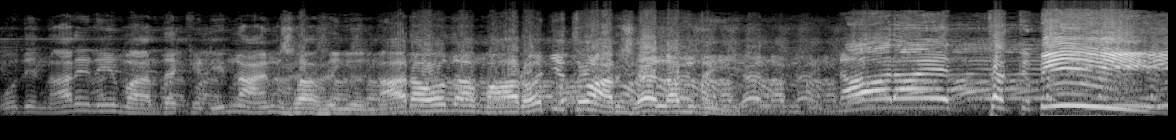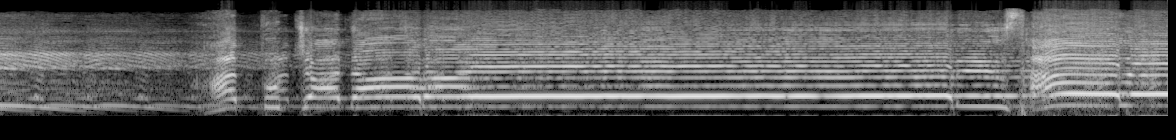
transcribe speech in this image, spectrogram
او دے نعرے نہیں ماردا کہ نا انصاف ہے نعرہ او دا مارو جتوں عرشہ لب دی نعرہ تکبیر ہاتھ اونچا نعرہ رسالت۔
